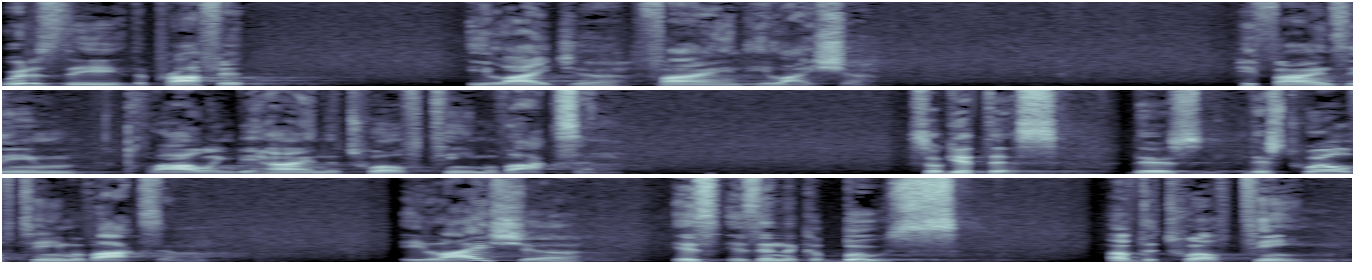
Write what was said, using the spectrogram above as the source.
Where does the, the prophet Elijah find Elisha? He finds him plowing behind the 12th team of oxen. So get this there's, there's 12 team of oxen. Elisha is, is in the caboose of the 12th team.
